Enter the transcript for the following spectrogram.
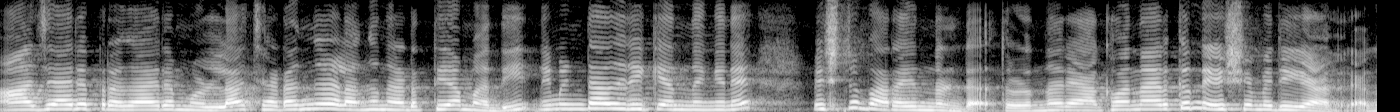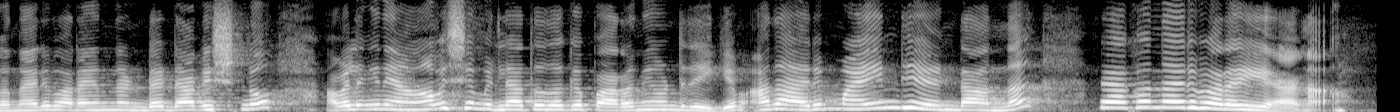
ആചാരപ്രകാരമുള്ള ചടങ്ങുകൾ അങ്ങ് നടത്തിയാൽ മതി. നീ മിണ്ടാതിരിക്കുന്നിങ്ങനെ വിഷ്ണു പറയുന്നുണ്ട്. തുടർന്ന് രാഘവൻ നായർക്കും ദേഷ്യം വരികയാണ്. രാഘവൻ നായർ പറയുന്നുണ്ട് ഡാ വിഷ്ണു അവളിങ്ങനെ ആവശ്യമില്ലാത്തതൊക്കെ പറഞ്ഞുകൊണ്ടിരിക്കും. അതാരും മൈൻഡ് ചെയ്യണ്ടെന്ന് രാഘവൻ പറയുകയാണ്.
